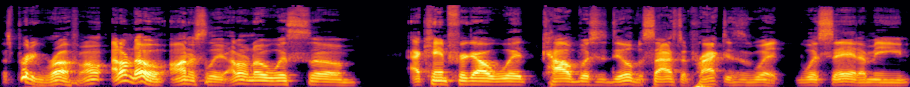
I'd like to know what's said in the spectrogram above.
that's pretty rough. I don't, I don't know, honestly. I don't know what's um I can't figure out what Kyle Busch's deal besides the practice is what was said. I mean,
